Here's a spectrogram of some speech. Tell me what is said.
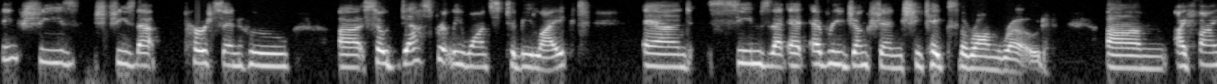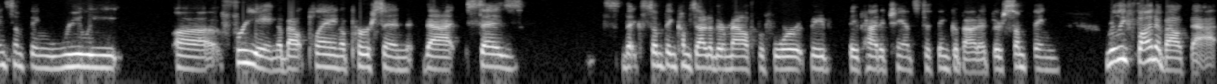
think she's she's that person who uh, so desperately wants to be liked and seems that at every junction she takes the wrong road. Um, I find something really uh, freeing about playing a person that says that something comes out of their mouth before they've they've had a chance to think about it. There's something really fun about that.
